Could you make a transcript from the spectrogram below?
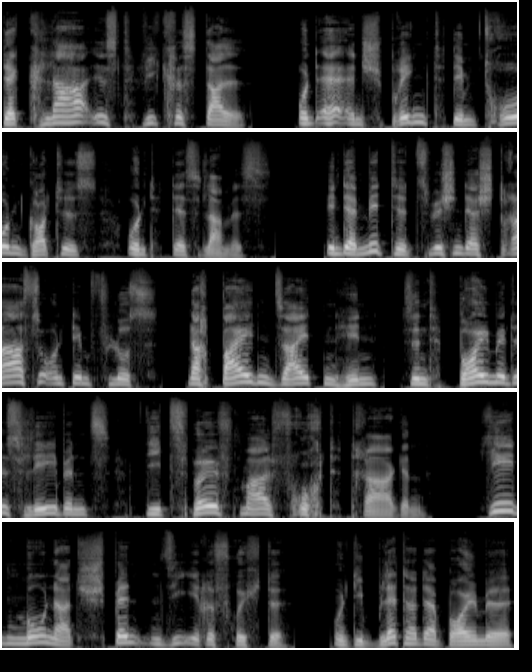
der klar ist wie Kristall, und er entspringt dem Thron Gottes und des Lammes. In der Mitte zwischen der Straße und dem Fluss, nach beiden Seiten hin, sind Bäume des Lebens, die zwölfmal Frucht tragen. Jeden Monat spenden sie ihre Früchte, und die Blätter der Bäume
